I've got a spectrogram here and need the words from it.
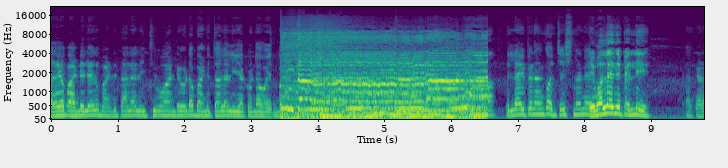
అదే బండి లేదు బండి తాళాలు ఇచ్చిపో అంటే కూడా బండి తాళాలు ఇవ్వకుండా పోయింది. పెళ్ళి అయిపోయినాక వచ్చేసిన. ఇవ్వలేదు పెళ్ళి అక్కడ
